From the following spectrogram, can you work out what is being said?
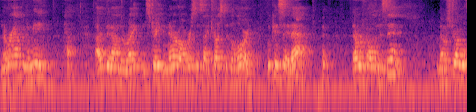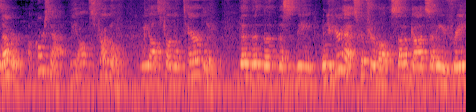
Never happened to me. I've been on the right and straight and narrow ever since I trusted the Lord. Who can say that? Never fell into sin. No struggles ever. Of course not. We all struggle. We all struggle terribly. The, the, the, the, the, when you hear that scripture about the Son of God setting you free,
